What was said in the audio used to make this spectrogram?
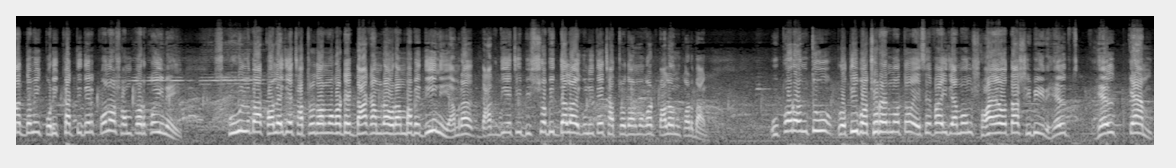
মাধ্যমিক পরীক্ষার্থীদের কোনো সম্পর্কই নেই। স্কুল বা কলেজে ছাত্র ধর্মঘটের ডাক আমরা ওরমভাবে দিইনি। আমরা ডাক দিয়েছি বিশ্ববিদ্যালয়গুলিতে ছাত্র ধর্মঘট পালন করবার। উপরন্তু প্রতি বছরের মতো এসএফআই যেমন সহায়তা শিবির হেল্প হেল্প ক্যাম্প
